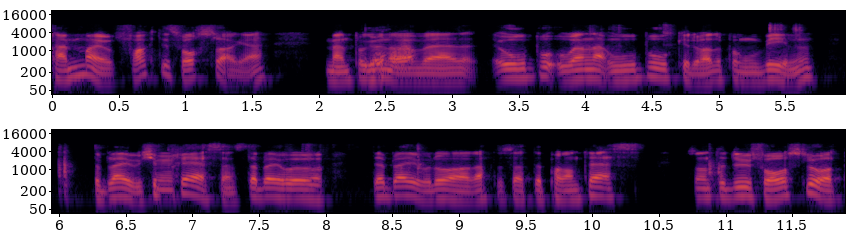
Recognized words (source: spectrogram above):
fremmer jo faktisk forslaget, men pga. Ja. Ordbo denne ordboken du hadde på mobilen, det ble jo ikke Mm. presens. Det ble jo, det ble jo da rett og slett parentes. Sånn at Du foreslo at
